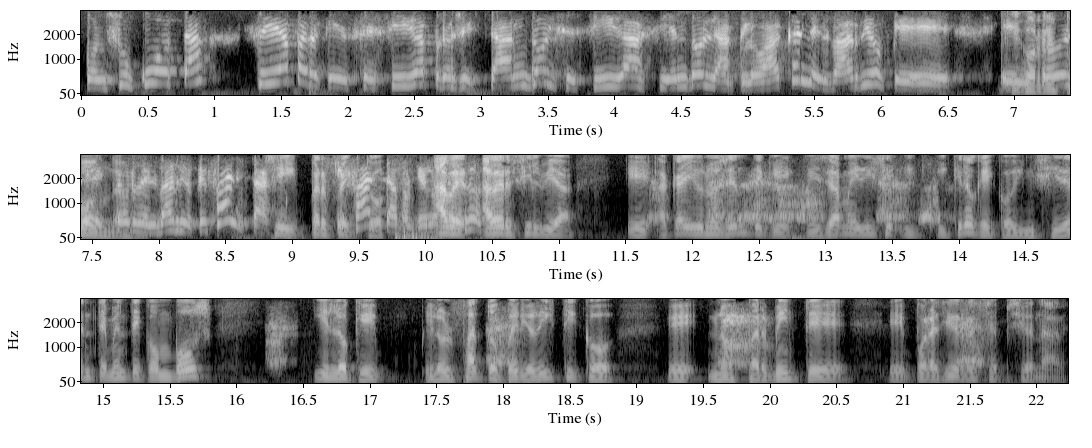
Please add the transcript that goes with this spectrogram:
con su cuota sea para que se siga proyectando y se siga haciendo la cloaca en el barrio que, en Todo el sector del barrio que falta. Sí, perfecto. A ver, a ver Silvia, eh, acá hay un oyente que, que llama y dice, y, creo que coincidentemente con vos, y es lo que el olfato periodístico eh, nos permite eh, por allí recepcionar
